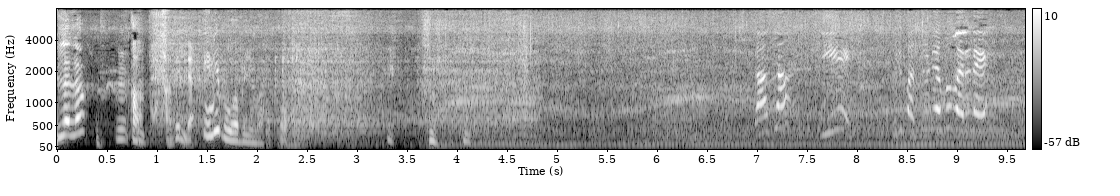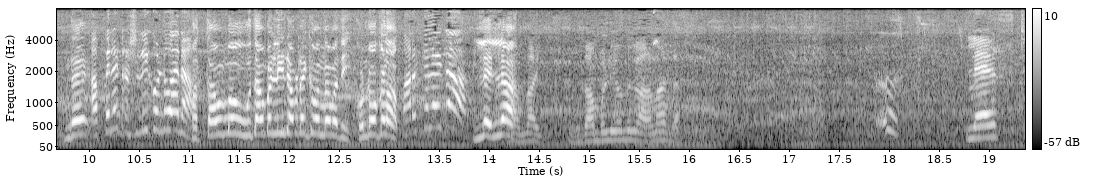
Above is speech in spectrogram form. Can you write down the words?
ഇല്ലല്ലോ? ഇനി പോവാ ഭീമ ദാസാ, ഈയേ, ഒരു പത്ത് മണിയാവുമ്പോ വരണേ എന്തേ അപ്പനെ ട്രഷറി കൊണ്ടുപോവാനാ പത്താവുമ്പോ ഊതാമ്പള്ളിന്റെ അവിടേക്ക് വന്നാ മതി. കൊണ്ടുപോക്കളാം. ഇല്ല ഇല്ല. ഇല്ല ലെഫ്റ്റ്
